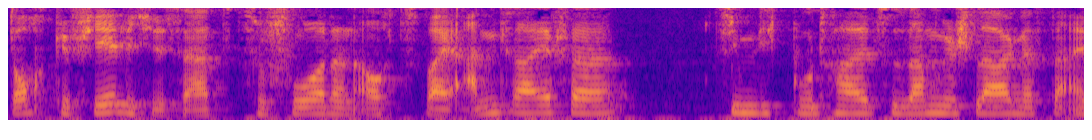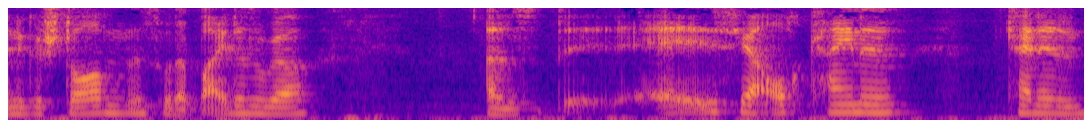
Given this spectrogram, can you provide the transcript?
doch gefährlich ist. Er hat zuvor dann auch zwei Angreifer ziemlich brutal zusammengeschlagen, dass der eine gestorben ist oder beide sogar. Also er ist ja auch keine, keine,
